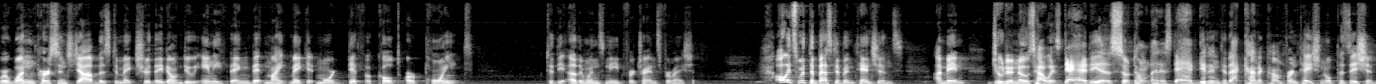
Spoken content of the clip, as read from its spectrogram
where one person's job is to make sure they don't do anything that might make it more difficult or point to the other one's need for transformation. Oh, it's with the best of intentions. I mean, Judah knows how his dad is, so don't let his dad get into that kind of confrontational position.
